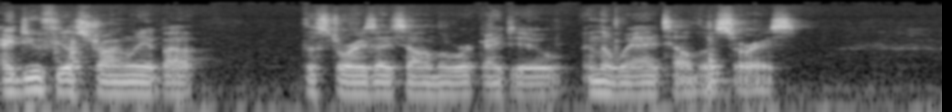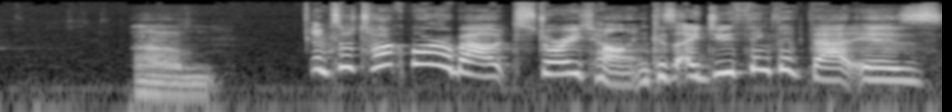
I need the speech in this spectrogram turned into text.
I do feel strongly about the stories I tell and the work I do and the way I tell those stories. Um, and so, talk more about storytelling because I do think that that is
